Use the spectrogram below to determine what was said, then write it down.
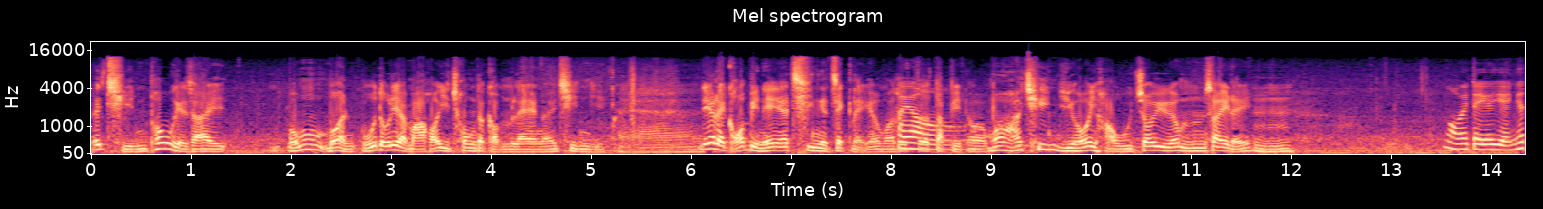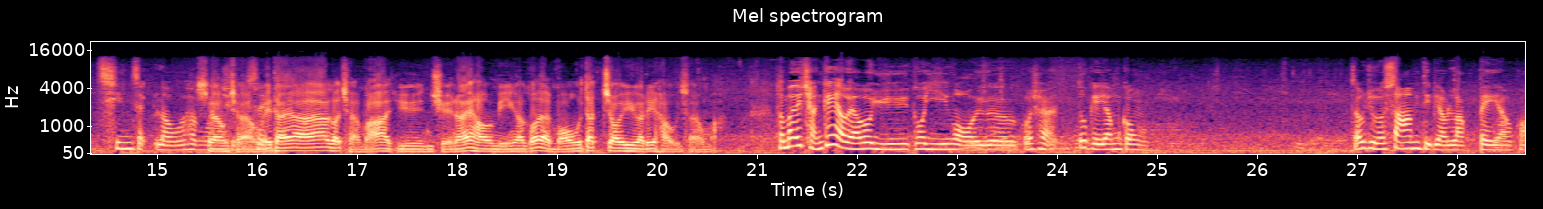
你前鋪其實係冇冇人估到呢隻馬可以衝得咁靚嘅喺千二。因為你嗰邊你一千嘅積嚟嘅，我覺係啊得都特別喎。哇！喺千二可以後追嘅咁犀利。嗯外地嘅贏一千直路，幸上運全勝。場你睇下個場馬完全喺後面嘅，嗰日冇得追嗰啲後上馬。同埋佢曾經又有個遇過意外嘅嗰場，都幾陰功。走住個三碟又立臂又各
